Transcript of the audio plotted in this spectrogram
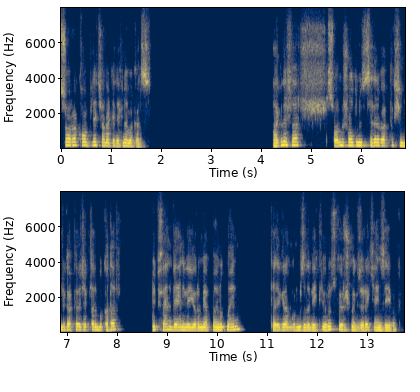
sonra komple çanak hedefine bakarız. Arkadaşlar sormuş olduğunuz hisselere baktık. Şimdilik aktaracaklarım bu kadar. Lütfen beğeni ve yorum yapmayı unutmayın. Telegram grubumuza da bekliyoruz. Görüşmek üzere. Kendinize iyi bakın.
